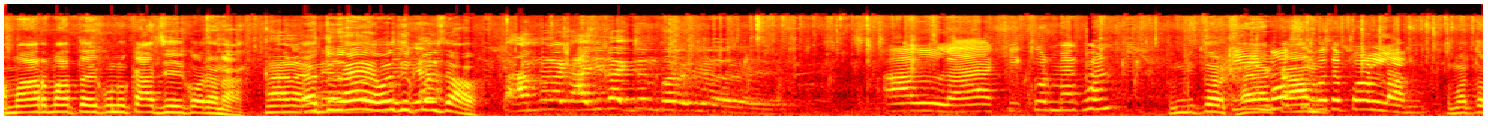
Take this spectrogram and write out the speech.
আমার মাথায় কোনো কাজই করে না। এই, তুমি এই ওইদিক কই যাও? আপনারা কাজী বিয়া আল্লাহ কি করব এখন? তুমি তো আর খায়া কাম পড়লাম? তোমার তো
